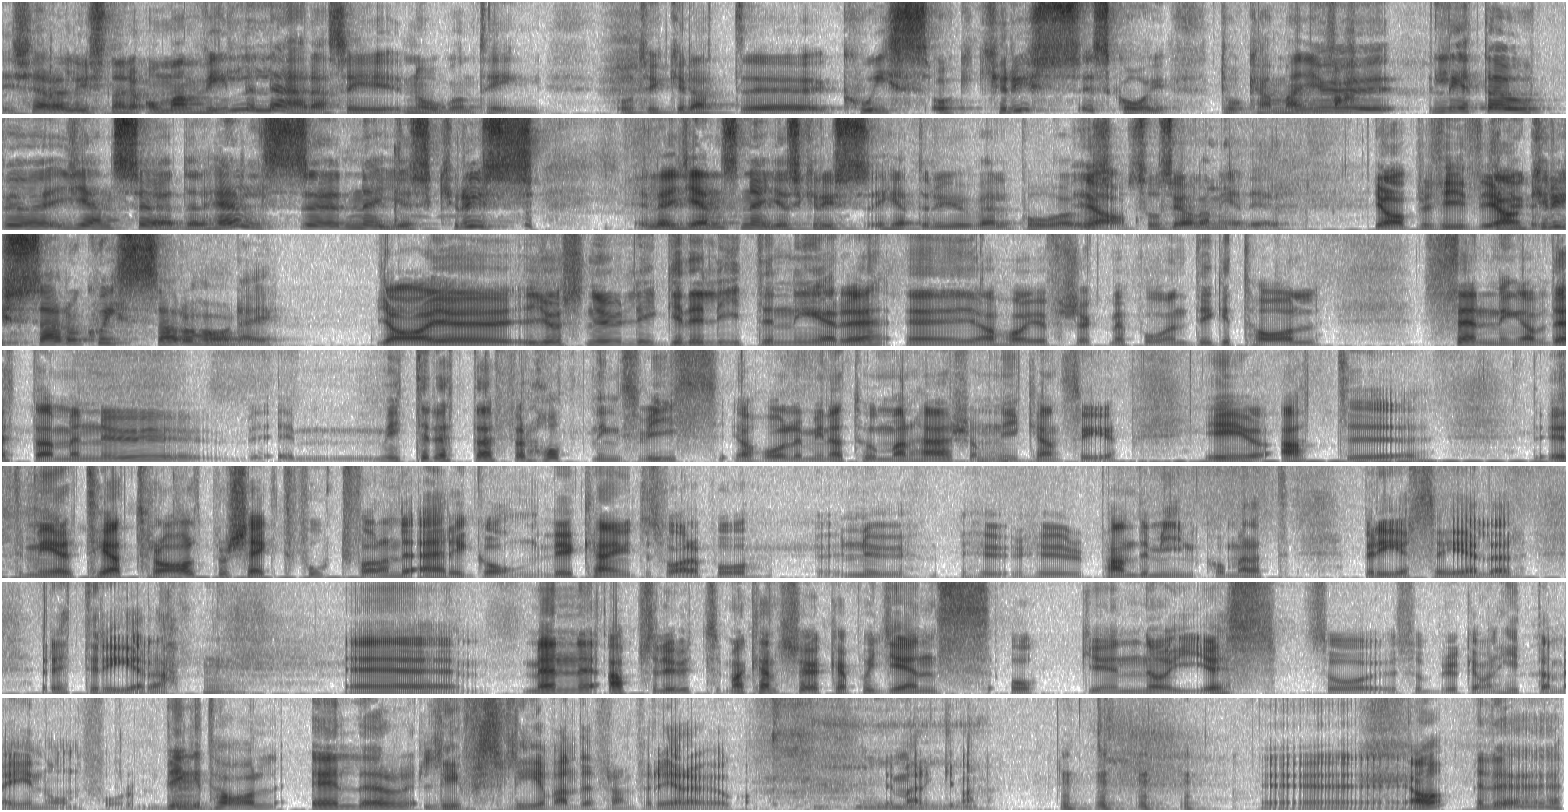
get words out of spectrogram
eh, kära lyssnare, om man vill lära sig någonting och tycker att eh, quiz och kryss är skoj, då kan man ju leta upp eh, Jens Söderhälls eh, nöjeskryss. Eller Jens nöjeskryss heter det ju väl på Ja. so- sociala medier. Ja, precis. Ja, Du kryssar och quizar och har dig. Ja, eh, just nu ligger det lite nere. Eh, Jag har ju försökt mig på en digital sändning av detta, men nu eh, mitt i detta, förhoppningsvis, jag håller mina tummar här som ni kan se, är ju att ett mer teatralt projekt fortfarande är igång. Det kan jag ju inte svara på nu, hur, hur pandemin kommer att bre sig eller retirera. Eh, men absolut, man kan söka på Jens och Nöjes så, så brukar man hitta mig i någon form. Digital eller livslevande framför era ögon. Det märker man. Eller,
